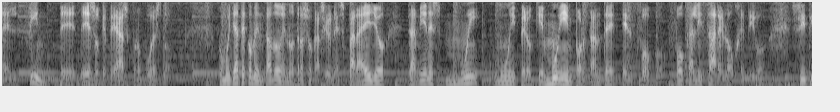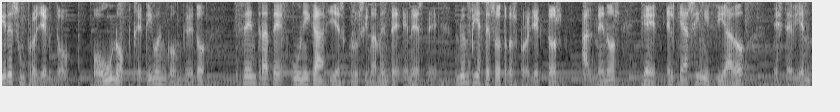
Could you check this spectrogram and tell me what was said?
el fin de eso que te has propuesto. Como ya te he comentado en otras ocasiones, para ello también es muy, muy, pero que muy importante el foco, focalizar el objetivo. Si tienes un proyecto o un objetivo en concreto, céntrate única y exclusivamente en este. No empieces otros proyectos, al menos que el que has iniciado esté bien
